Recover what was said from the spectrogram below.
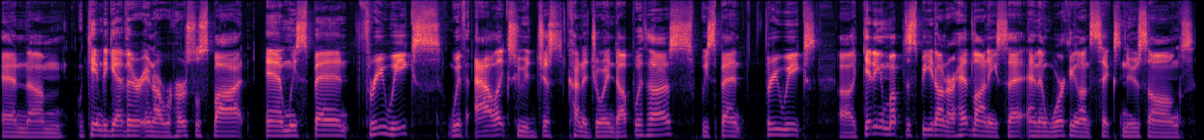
and um, we came together in our rehearsal spot and we spent three weeks with alex who had just kind of joined up with us. We spent three weeks uh, getting him up to speed on our headlining set and then working on six new songs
